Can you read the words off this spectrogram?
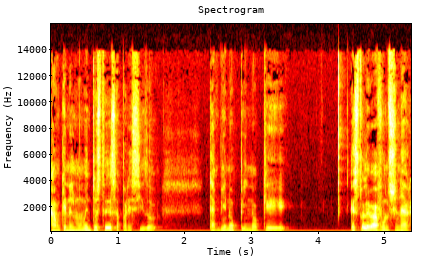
aunque en el momento esté desaparecido, también opino que esto le va a funcionar.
